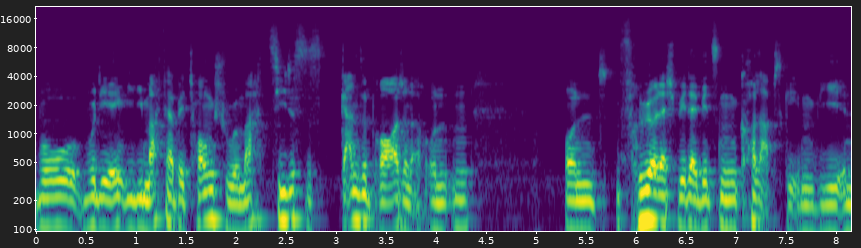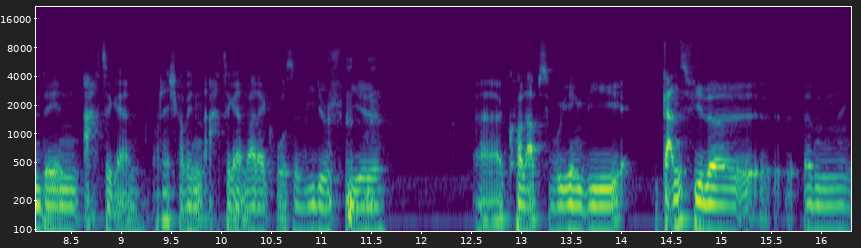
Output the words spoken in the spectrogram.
wo, wo die irgendwie die Mafia Betonschuhe macht, zieht es das ganze Branche nach unten. Und früher oder später wird es einen Kollaps geben, wie in den 80ern. Oder ich glaube, in den 80ern war der große Videospiel-Kollaps, wo irgendwie ganz viele ähm,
